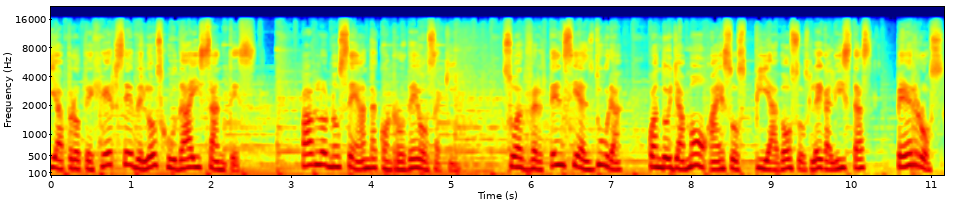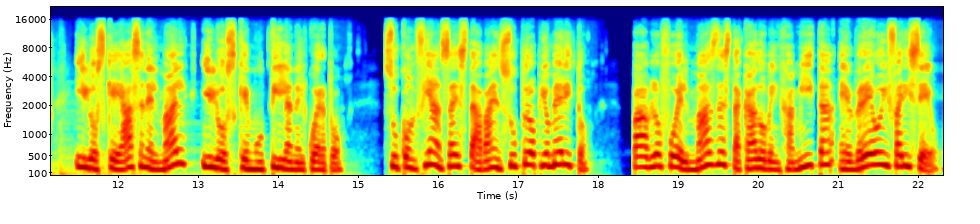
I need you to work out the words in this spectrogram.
y a protegerse de los judaizantes. Pablo no se anda con rodeos aquí. Su advertencia es dura cuando llamó a esos piadosos legalistas perros y los que hacen el mal y los que mutilan el cuerpo. Su confianza estaba en su propio mérito. Pablo fue el más destacado benjamita, hebreo y fariseo.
